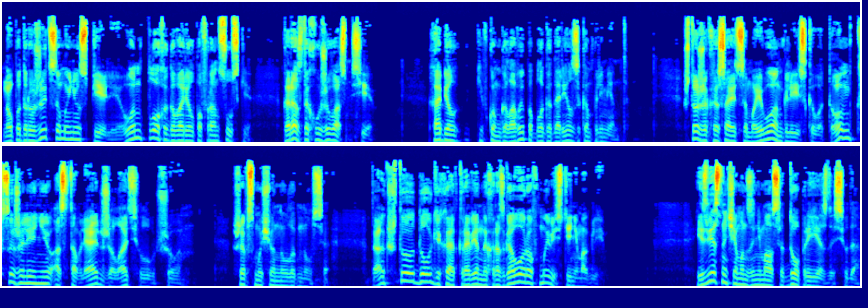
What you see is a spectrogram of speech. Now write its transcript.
но подружиться мы не успели. Он плохо говорил по-французски. Гораздо хуже вас, мсье. Хабел кивком головы поблагодарил за комплимент. Что же касается моего английского, то он, к сожалению, оставляет желать лучшего. Шеф смущенно улыбнулся. Так что долгих и откровенных разговоров мы вести не могли. Известно, чем он занимался до приезда сюда.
